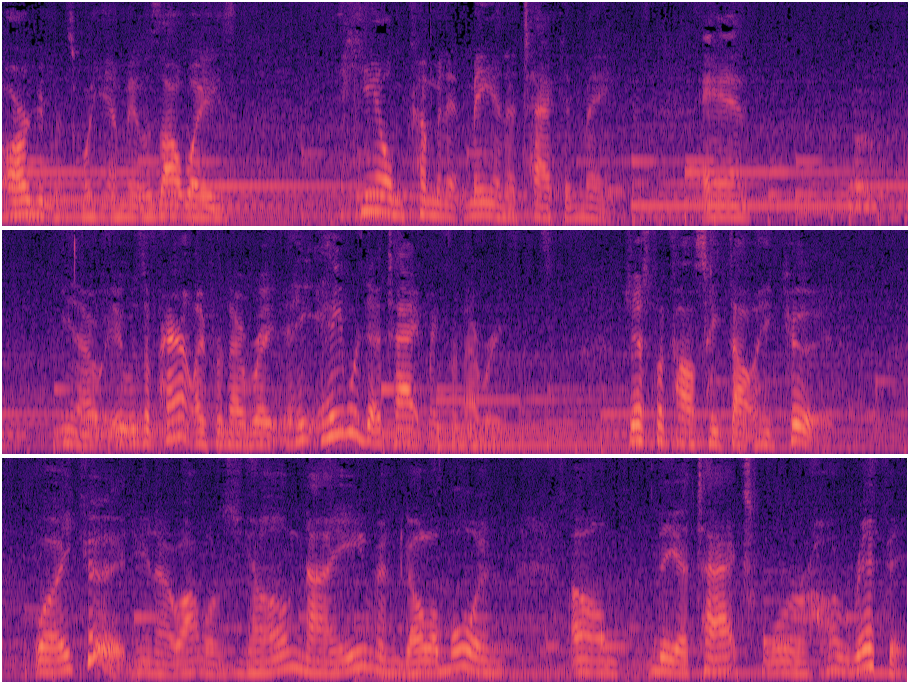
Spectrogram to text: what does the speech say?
arguments with him. It was always him coming at me and attacking me, and you know, it was apparently for no reason. He, he would attack me for no reasons, just because he thought he could. Well, he could. You know, I was young, naive, and gullible, and um, the attacks were horrific.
